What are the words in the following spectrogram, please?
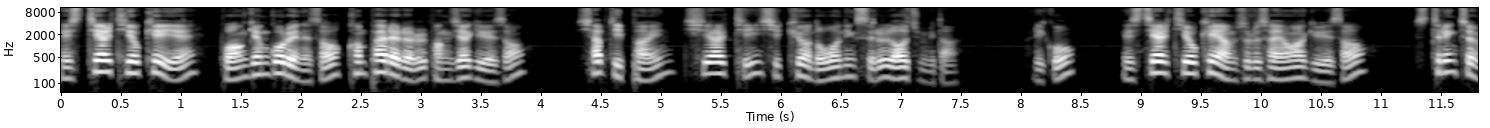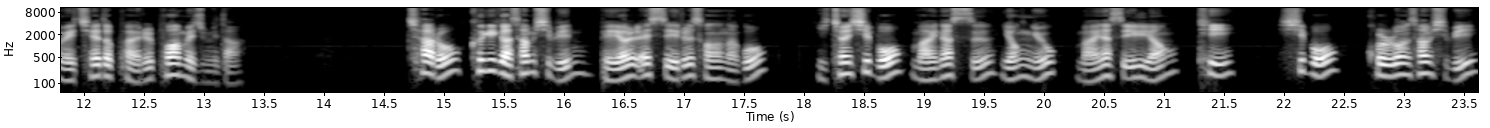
strtok의 보안 경고로 인해서 컴파일 에러를 방지하기 위해서 샵 define crt secure no warnings를 넣어줍니다. 그리고 strtok 함수를 사용하기 위해서 string.h 헤더 파일을 포함해 줍니다. 차로 크기가 30인 배열 SE를 선언하고 2015-06-10 T 15 콜론 32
